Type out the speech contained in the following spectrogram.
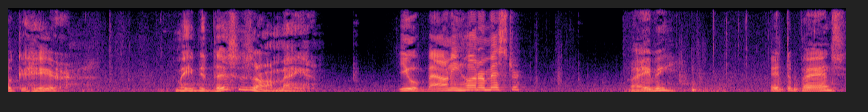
Well, looky here. Maybe this is our man. You a bounty hunter, mister? Maybe. It depends.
